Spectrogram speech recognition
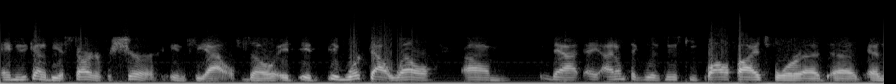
and he's going to be a starter for sure in Seattle. So it, it, it worked out well. Um, that I don't think Wisniewski qualifies for uh, uh, as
